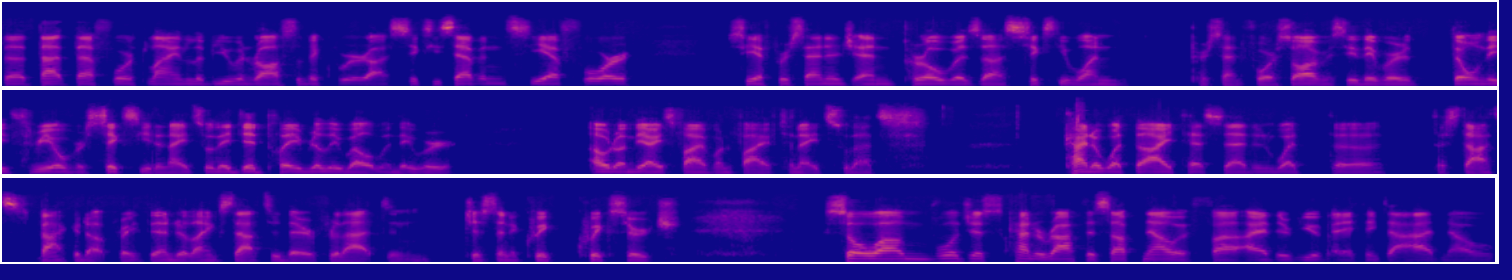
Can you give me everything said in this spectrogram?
the, that that fourth line, Lemieux and Roslovic were uh, 67 CF four, CF percentage, and Perreault was uh, 61 percent for. So obviously they were the only three over 60 tonight. So they did play really well when they were out on the ice five on five tonight. So that's kind of what the eye test said and what the the stats back it up, right? The underlying stats are there for that, and just in a quick quick search. So um, we'll just kind of wrap this up now. If uh, either of you have anything to add, now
